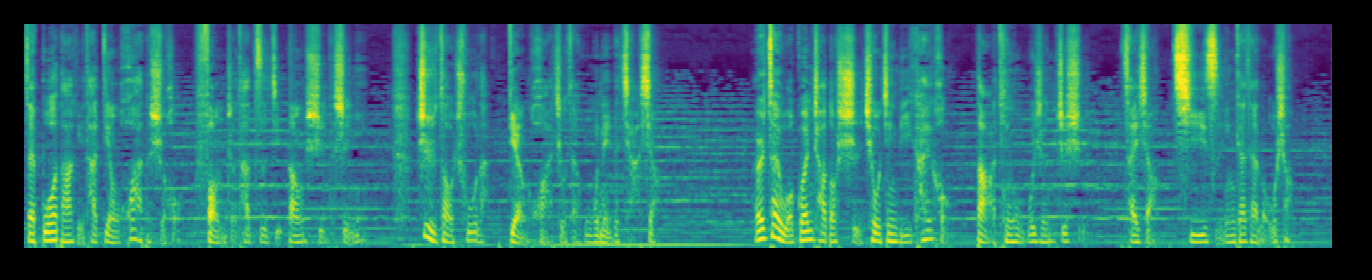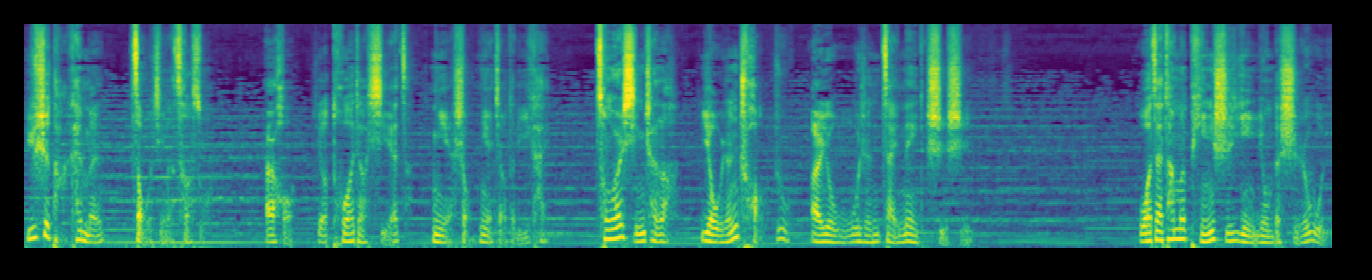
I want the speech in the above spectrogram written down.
在拨打给他电话的时候放着他自己当时的声音，制造出了电话就在屋内的假象。而在我观察到史秋金离开后，大厅无人之时，猜想妻子应该在楼上，于是打开门走进了厕所，而后又脱掉鞋子蹑手蹑脚的离开，从而形成了有人闯入而又无人在内的事实。我在他们平时饮用的食物里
